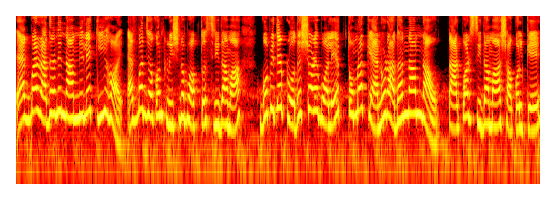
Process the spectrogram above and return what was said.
একবার রাধারানীর নাম নিলে কি হয়? একবার যখন কৃষ্ণ ভক্ত শ্রীদামা গোপীদের ক্রোধেশ্বরে বলে, তোমরা কেন রাধার নাম নাও? তারপর শ্রীদামা সকলকে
